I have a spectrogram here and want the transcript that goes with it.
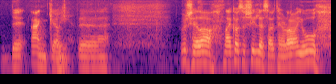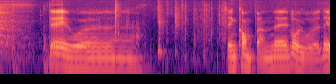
Det er enkelt eh, Skal vi se, da. Nei, hva som skiller seg ut her, da? Jo, det er jo øh, Den kampen det var jo Det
